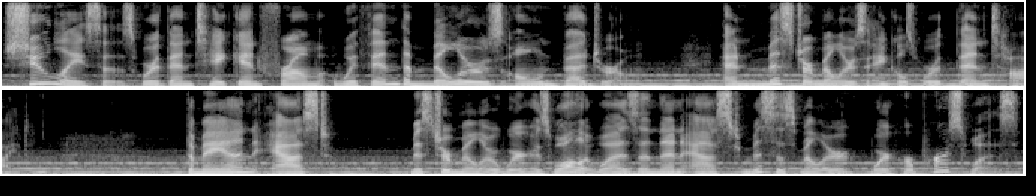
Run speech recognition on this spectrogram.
Shoelaces were then taken from within the Miller's own bedroom, and Mr. Miller's ankles were then tied. The man asked Mr. Miller where his wallet was and then asked Mrs. Miller where her purse was.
